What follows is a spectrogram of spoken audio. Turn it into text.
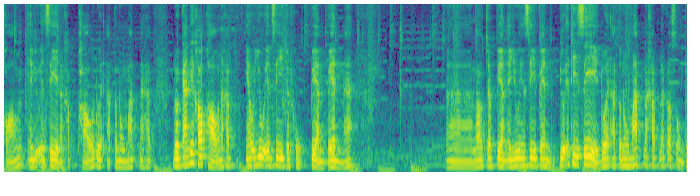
ของ LUNC นะครับเผาโดยอัตโนมัตินะครับ โดยการที่เขาเผานะครับ LUNC จะถูกเปลี่ยนเป็นนะเราจะเปลี่ยน UNC เป็น USTC โดยอัตโนมัตินะครับ แล้วก็ส่งไป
